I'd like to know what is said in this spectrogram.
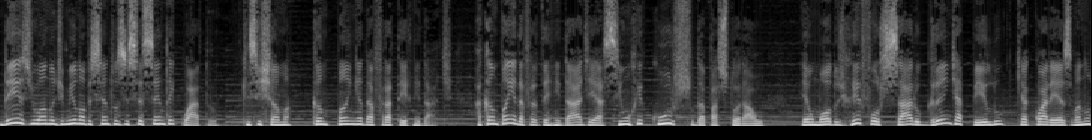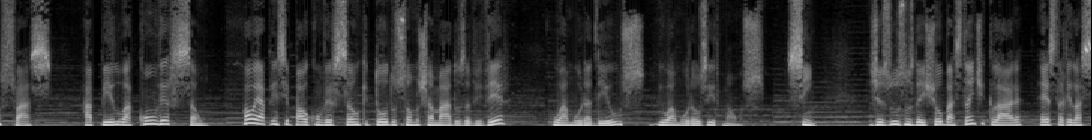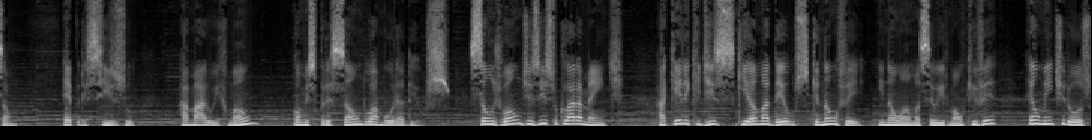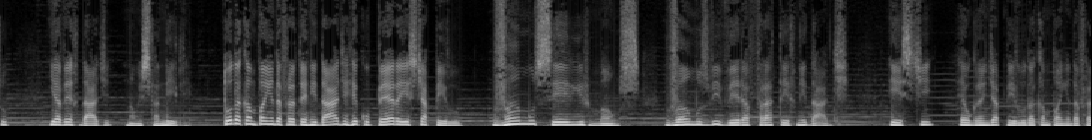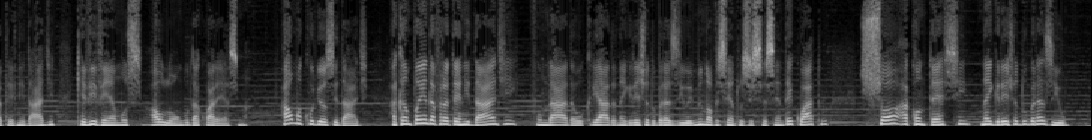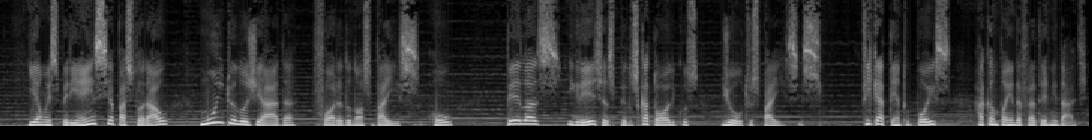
desde o ano de 1964, que se chama Campanha da Fraternidade. A Campanha da Fraternidade é assim um recurso da pastoral, é um modo de reforçar o grande apelo que a Quaresma nos faz, apelo à conversão. Qual é a principal conversão que todos somos chamados a viver? O amor a Deus e o amor aos irmãos. Sim, Jesus nos deixou bastante clara esta relação. É preciso amar o irmão como expressão do amor a Deus. São João diz isto claramente. Aquele que diz que ama a Deus que não vê e não ama seu irmão que vê é um mentiroso e a verdade não está nele. Toda a campanha da fraternidade recupera este apelo. Vamos ser irmãos, vamos viver a fraternidade. Este é o grande apelo da campanha da fraternidade que vivemos ao longo da quaresma. Há uma curiosidade: a campanha da fraternidade, fundada ou criada na Igreja do Brasil em 1964, só acontece na Igreja do Brasil. E é uma experiência pastoral muito elogiada fora do nosso país ou pelas igrejas, pelos católicos de outros países. Fique atento, pois, à campanha da fraternidade.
